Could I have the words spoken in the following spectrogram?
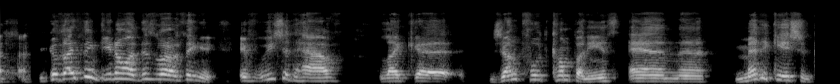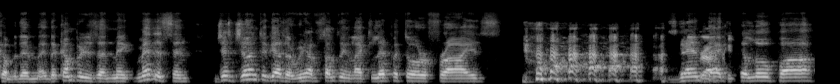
Because i think you know what this is what i'm thinking. If we should have like uh, junk food companies and uh, medication company, the, the, companies that make medicine, just join together. We have something like Lipitor fries, Zantac right. Chalupa,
